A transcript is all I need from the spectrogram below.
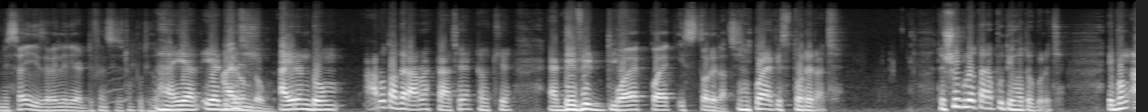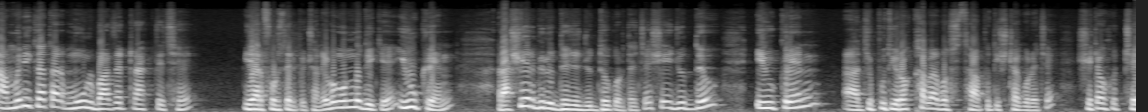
মিসাইল ইসরায়েলের এয়ার ডিফেন্স সিস্টেম প্রতিহত হ্যাঁ air air Iron Dome। Iron dome আরও তাদের আরও একটা আছে একটা হচ্ছে ডেভিড কয়েক কয়েক স্তরের আছে। কয়েক স্তরের আছে। তো সেগুলো তারা প্রতিহত করেছে। এবং আমেরিকা তার মূল বাজেট রাখতেছে এয়ারফোর্সের পেছনে। এবং অন্যদিকে ইউক্রেন রাশিয়ার বিরুদ্ধে যে যুদ্ধ করতেছে, সেই যুদ্ধেও ইউক্রেন যে প্রতিরক্ষা ব্যবস্থা প্রতিষ্ঠা করেছে, সেটাও হচ্ছে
